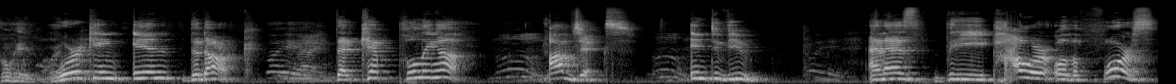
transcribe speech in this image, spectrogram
Go ahead. working in the dark that kept pulling up objects into view. And as the power or the force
